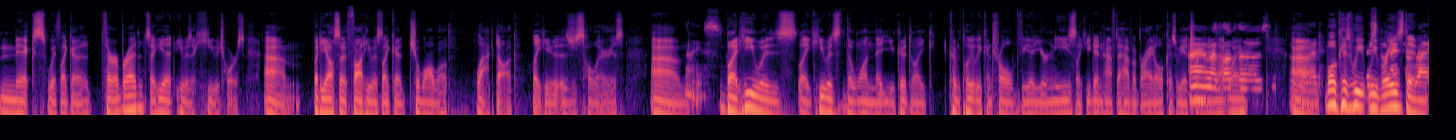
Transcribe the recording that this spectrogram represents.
mix with like a thoroughbred. So he had he was a huge horse. Um, but he also thought he was like a Chihuahua lapdog. Like he was just hilarious. Um, nice. but he was like he was the one that you could like completely control via your knees. Like you didn't have to have a bridle because we had Oh, trained him I that love way. those. Oh, Um, well, because we They're we so raised him. ride.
